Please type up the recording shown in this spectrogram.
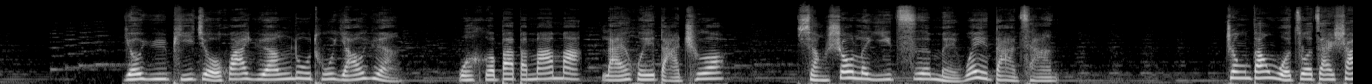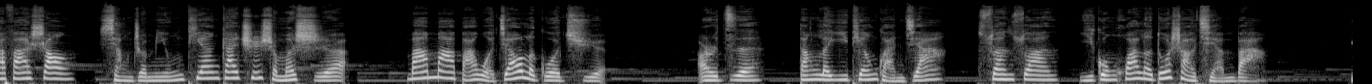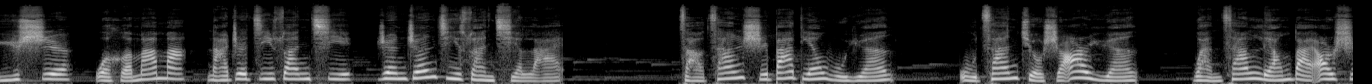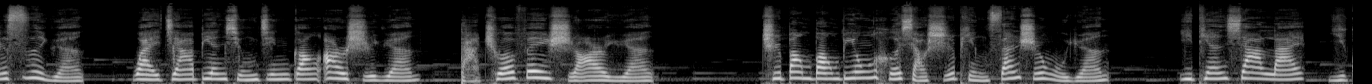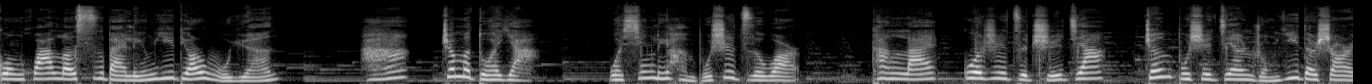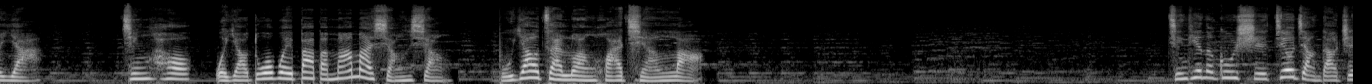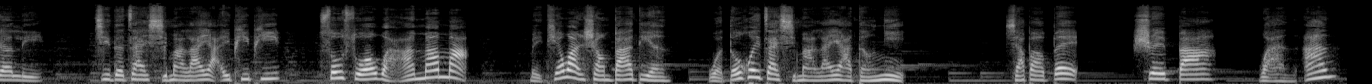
由于啤酒花园路途遥远，我和爸爸妈妈来回打车，享受了一次美味大餐。正当我坐在沙发上，想着明天该吃什么时，妈妈把我叫了过去，儿子当了一天管家，算算一共花了多少钱吧。于是我和妈妈拿着计算器认真计算起来：早餐十八点五元，午餐九十二元，晚餐两百二十四元，外加变形金刚二十元，打车费十二元。吃棒棒冰和小食品三十五元，一天下来一共花了四百零一点五元，啊，这么多呀！我心里很不是滋味儿。看来过日子持家真不是件容易的事儿呀。今后我要多为爸爸妈妈想想，不要再乱花钱了。今天的故事就讲到这里，记得在喜马拉雅 APP 搜索“晚安妈妈”，每天晚上八点，我都会在喜马拉雅等你，小宝贝，睡吧，晚安。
